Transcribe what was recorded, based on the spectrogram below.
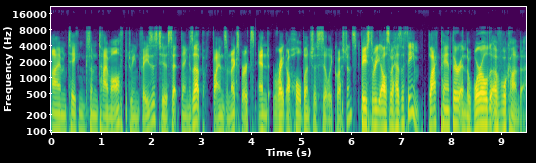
I'm taking some time off between phases to set things up, find some experts, and write a whole bunch of silly questions. Phase 3 also has a theme Black Panther and the world of Wakanda.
